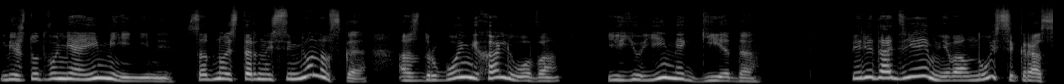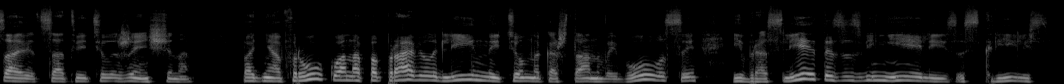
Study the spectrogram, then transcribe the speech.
между двумя имениями. С одной стороны Семеновская, а с другой Михалева. Ее имя Геда. «Передадим, не волнуйся, красавица», — ответила женщина. Подняв руку, она поправила длинные темно-каштановые волосы, и браслеты зазвенели и заискрились.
